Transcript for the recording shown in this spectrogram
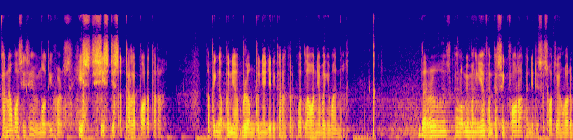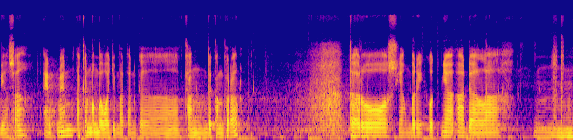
Karena posisinya multiverse, he's she's just a teleporter. Tapi nggak punya belum punya jadi karakter kuat lawannya bagaimana. Terus kalau memang iya Fantastic Four akan jadi sesuatu yang luar biasa. Ant-Man akan membawa jembatan ke Kang the Conqueror terus yang berikutnya adalah hmm,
